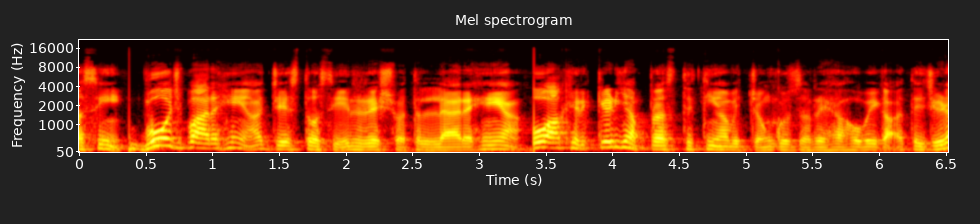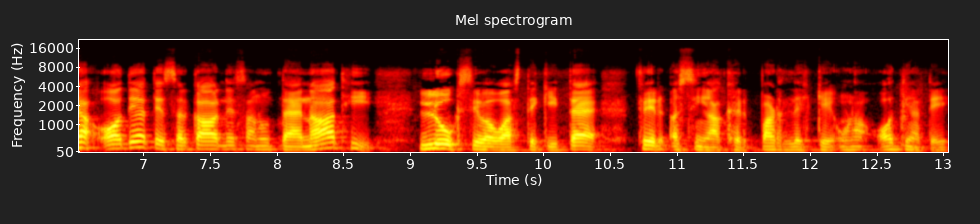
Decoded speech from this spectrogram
ਅਸੀਂ ਬੋਝ ਪਾ ਰਹੇ ਹਾਂ, ਜਿਸ ਤੋਂ ਅਸੀਂ ਰਿਸ਼ਵਤ ਲੈ ਰਹੇ ਹਾਂ, ਉਹ ਆਖਿਰ ਕਿਹੜੀਆਂ ਪ੍ਰਸਥਿਤੀਆਂ ਵਿੱਚੋਂ ਗੁਜ਼ਰ ਰਿਹਾ ਹੋਵੇਗਾ? ਤੇ ਜਿਹੜਾ ਅਹੁਦਿਆਂ ਤੇ ਸਰਕਾਰ ਨੇ ਸਾਨੂੰ ਤਾਇਨਾਤ ਹੀ ਲੋਕ ਸੇਵਾ ਵਾਸਤੇ ਕੀਤਾ ਹੈ। ਫਿਰ ਅਸੀਂ ਆਖਿਰ ਪੜ੍ਹ ਲਿਖ ਕੇ ਉਹਨਾਂ ਅਹੁਦਿਆਂ ਤੇ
